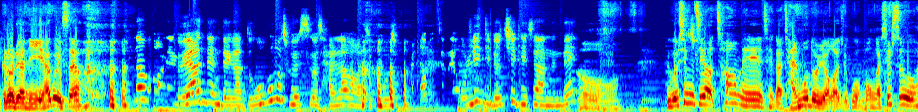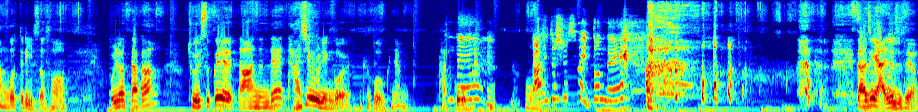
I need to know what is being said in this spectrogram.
그러려니 하고 있어요. 지난번에 왜안된 데가 너무 조회수가 잘 나와가지고 잘 올린 지 며칠 되지 않았는데 어, 그거 심지어 처음에 제가 잘못 올려가지고 뭔가 실수한 것들이 있어서 올렸다가 조회수 꽤 나왔는데 다시 올린 거예요. 그거 그냥 닫고. 근데 어. 아직도 실수가 있던데 나중에 알려주세요.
